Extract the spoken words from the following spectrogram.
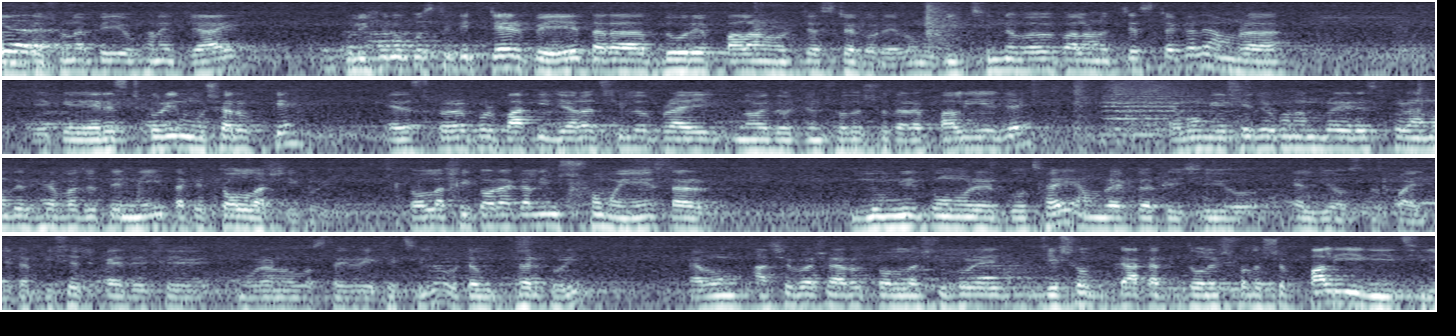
নির্দেশনা পেয়ে ওখানে যাই পুলিশের উপস্থিতি টের পেয়ে তারা দৌড়ে পালানোর চেষ্টা করে এবং বিচ্ছিন্নভাবে পালানোর চেষ্টা করে। আমরা একে অ্যারেস্ট করি মোশারফকে অ্যারেস্ট করার পর বাকি যারা ছিল, প্রায় নয় দশজন সদস্য তারা পালিয়ে যায় এবং এসে যখন আমরা অ্যারেস্ট করে আমাদের হেফাজতে নেই, তাকে তল্লাশি করি। তল্লাশি করাকালীন সময়ে তার লুঙ্গির কোমরের গোছায় আমরা একটা দেশীয় এলজি অস্ত্র পাই, যেটা বিশেষ কায়দায় সে মোড়ানো অবস্থায় রেখেছিল, ওটা উদ্ধার করি। এবং আশেপাশে আরও তল্লাশি করে যেসব ডাকাত দলের সদস্য পালিয়ে গিয়েছিল,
